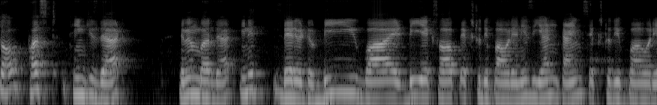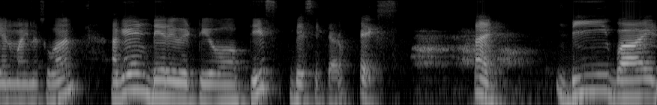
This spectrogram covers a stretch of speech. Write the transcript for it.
So first thing is that remember that unit derivative d by dx of x to the power n is n times x to the power n minus 1 again derivative of this basic term x. And d by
